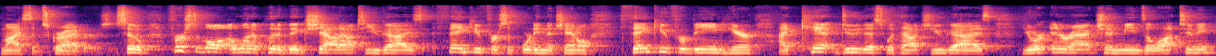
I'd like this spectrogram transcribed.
my subscribers. So first of all, I wanna put a big shout out to you guys. Thank you for supporting the channel. Thank you for being here. I can't do this without you guys. Your interaction means a lot to me.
